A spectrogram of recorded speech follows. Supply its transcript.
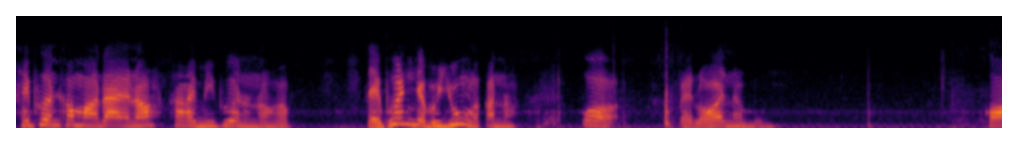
ให้เพื่อนเข้ามาได้เนาะถ้าใครมีเพื่อนนะครับ แต่เพื่อนอย่าไปยุ่งแล้วกันนะก็แปดร้อยนะผม ก็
